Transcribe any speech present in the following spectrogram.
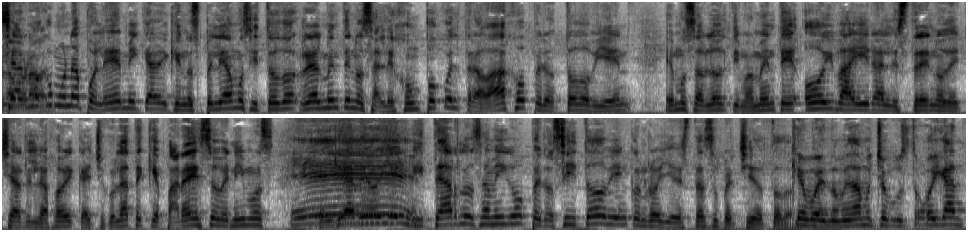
se armó como una polémica de que nos peleamos y todo. Realmente nos alejó un poco el trabajo, pero todo bien. Hemos hablado últimamente. Hoy va a ir al estreno de Charlie la fábrica de chocolate, que para eso venimos el día de hoy a ¡Eh! invitarlos, amigo. Pero sí, todo bien con Roger. Está súper chido todo. Qué bueno, me da mucho gusto. Oigan,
